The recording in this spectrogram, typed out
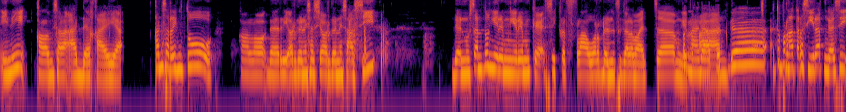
ini kalau misalnya ada kayak kan sering tuh kalau dari organisasi-organisasi dan Nusan tuh ngirim-ngirim kayak secret flower dan segala macam gitu Pernah kan. dapet gak? Itu pernah tersirat nggak sih?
